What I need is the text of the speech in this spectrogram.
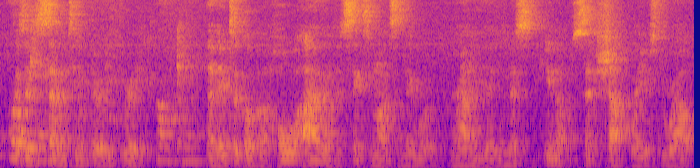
Because okay. it's 1733. Okay. Then they took over the whole island for six months and they were running it and this, you know, sent shockwaves throughout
